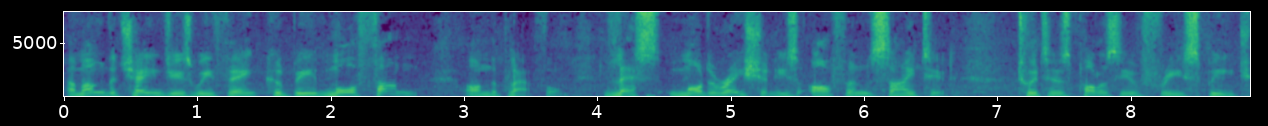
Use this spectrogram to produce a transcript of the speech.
Among the changes we think could be more fun on the platform. Less moderation. He's often cited Twitter's policy of free speech,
